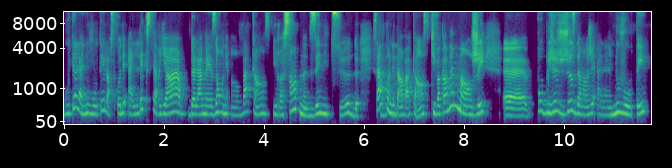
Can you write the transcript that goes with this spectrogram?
goûter à la nouveauté lorsqu'on est à l'extérieur de la maison, on est en vacances, ils ressentent notre zénitude, ils savent qu'on est mm-hmm. en vacances, qu'il va quand même manger, euh, pas obligé juste de manger à la nouveauté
